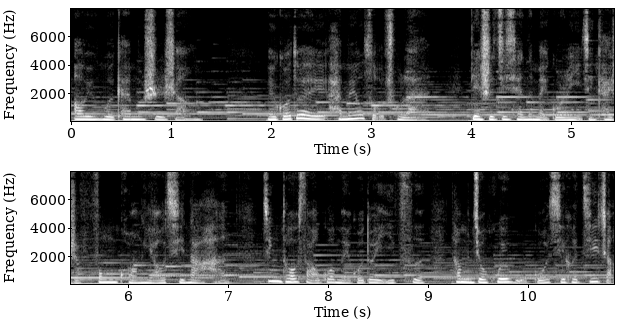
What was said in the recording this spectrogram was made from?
奥运会开幕式上，美国队还没有走出来。电视机前的美国人已经开始疯狂摇旗呐喊，镜头扫过美国队一次，他们就挥舞国旗和击掌，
